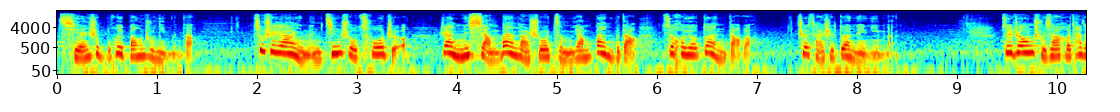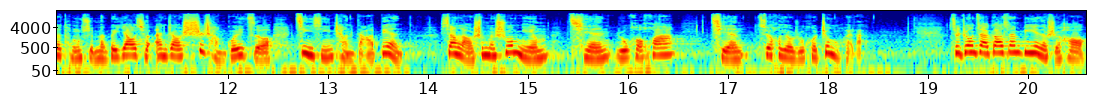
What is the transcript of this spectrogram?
钱是不会帮助你们的，就是要让你们经受挫折，让你们想办法说怎么样办不到，最后又断到了，这才是锻炼你们。”最终，楚乔和他的同学们被要求按照市场规则进行一场答辩。向老师们说明钱如何花，钱最后又如何挣回来。最终在高三毕业的时候，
